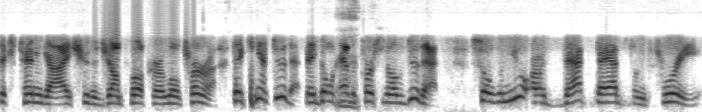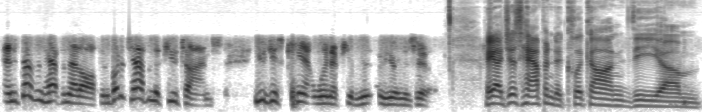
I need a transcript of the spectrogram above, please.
6'10 guy shoot a jump hook or a little turnaround? They can't do that. They don't have the personnel to do that. So when you are that bad from three, and it doesn't happen that often, but it's happened a few times, you just can't win if you're, you're Mizzou. Hey, I just happened to click on the um,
